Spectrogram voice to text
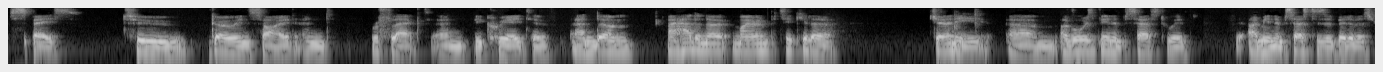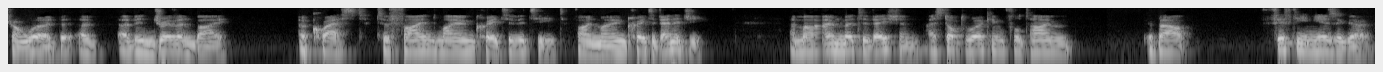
space to go inside and reflect and be creative. And um, I had a, my own particular journey. Um, I've always been obsessed with, I mean, obsessed is a bit of a strong word, but I've, I've been driven by a quest to find my own creativity, to find my own creative energy and my own motivation. I stopped working full time about 15 years ago,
